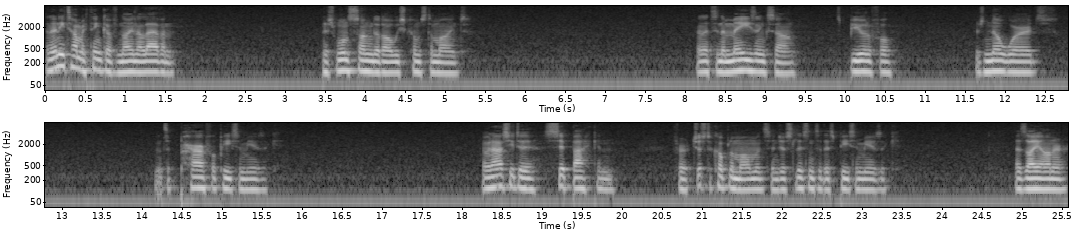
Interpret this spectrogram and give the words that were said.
And anytime I think of 9 11, there's one song that always comes to mind. And it's an amazing song. It's beautiful. There's no words. It's a powerful piece of music. I would ask you to sit back and for just a couple of moments and just listen to this piece of music as I honor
